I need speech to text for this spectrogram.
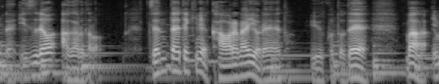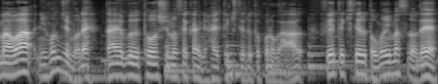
う、ね、いずれは上がるだろう全体的には変わらないよねということでまあ今は日本人もねだいぶ投資の世界に入ってきてるところがある増えてきてると思いますので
